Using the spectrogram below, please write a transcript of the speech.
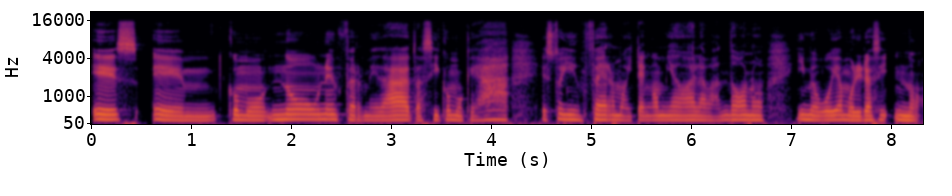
es em, como no una enfermedad, así como que, ah, estoy enfermo y tengo miedo al abandono y me voy a morir así. No,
